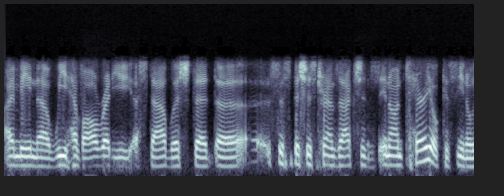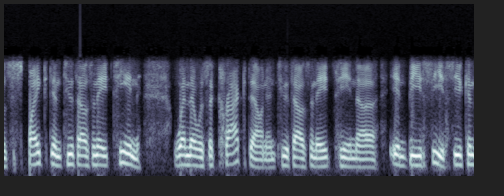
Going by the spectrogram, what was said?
I mean, uh, we have already established that uh, suspicious transactions in Ontario casinos spiked in 2018 when there was a crackdown in 2018 uh, in BC. So you can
